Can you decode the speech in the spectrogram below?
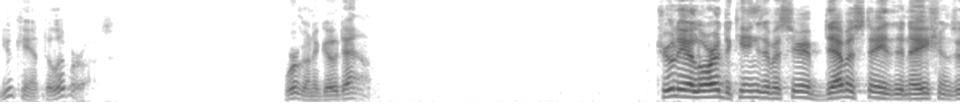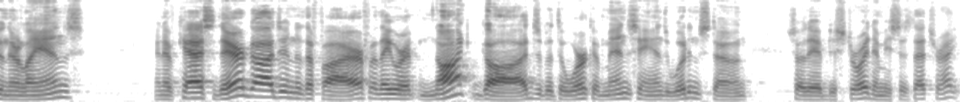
You can't deliver us we're going to go down. Truly, O Lord, the kings of Assyria have devastated the nations in their lands and have cast their gods into the fire, for they were not gods, but the work of men's hands, wood and stone, so they have destroyed them. He says, That's right.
